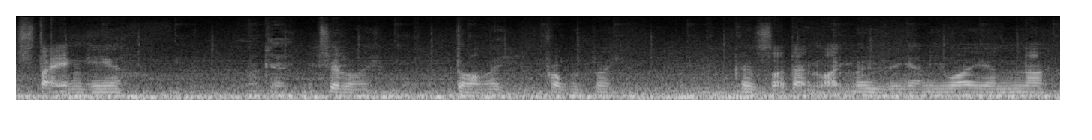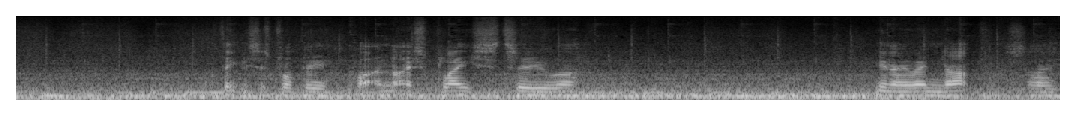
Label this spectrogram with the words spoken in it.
staying here Okay. until I die, probably, because I don't like moving anyway, and uh, I think this is probably quite a nice place to, uh, you know, end up. So,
